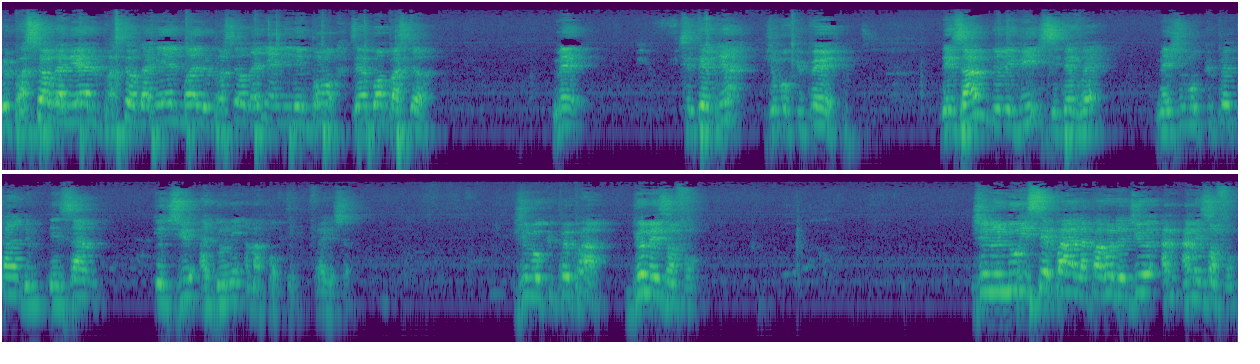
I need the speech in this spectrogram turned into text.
Le pasteur Daniel, le pasteur Daniel, moi, le pasteur Daniel, il est bon, c'est un bon pasteur. Mais c'était bien, je m'occupais des âmes de l'église, c'était vrai, mais je ne m'occupais pas des âmes que Dieu a données à ma portée, frères et sœurs. Je ne m'occupais pas de mes enfants. Je ne nourrissais pas la parole de Dieu à mes enfants.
